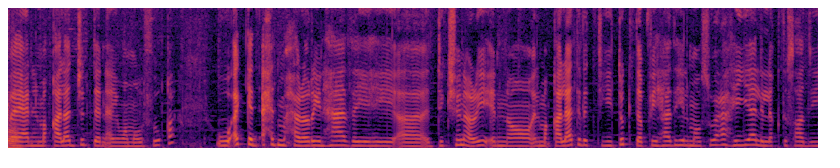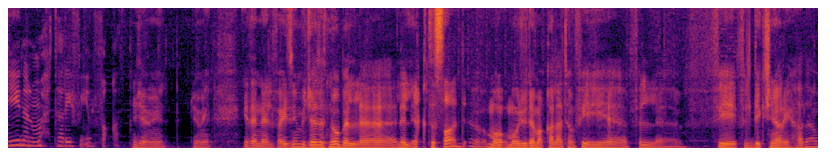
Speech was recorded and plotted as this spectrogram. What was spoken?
رائع. فيعني المقالات جدا أيوة موثوقة. وأكد أحد محررين هذه آه، ال dictionary أنه المقالات التي تكتب في هذه الموسوعة هي للاقتصاديين المحترفين فقط. جميل جميل. اذا الفايزين بجائزة نوبل آه، للاقتصاد مو- موجودة مقالاتهم في آه، في في في ال dictionary هذا أو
